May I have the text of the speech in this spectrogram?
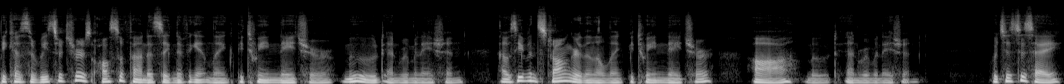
because the researchers also found a significant link between nature, mood, and rumination that was even stronger than the link between nature, awe, mood, and rumination. Which is to say,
